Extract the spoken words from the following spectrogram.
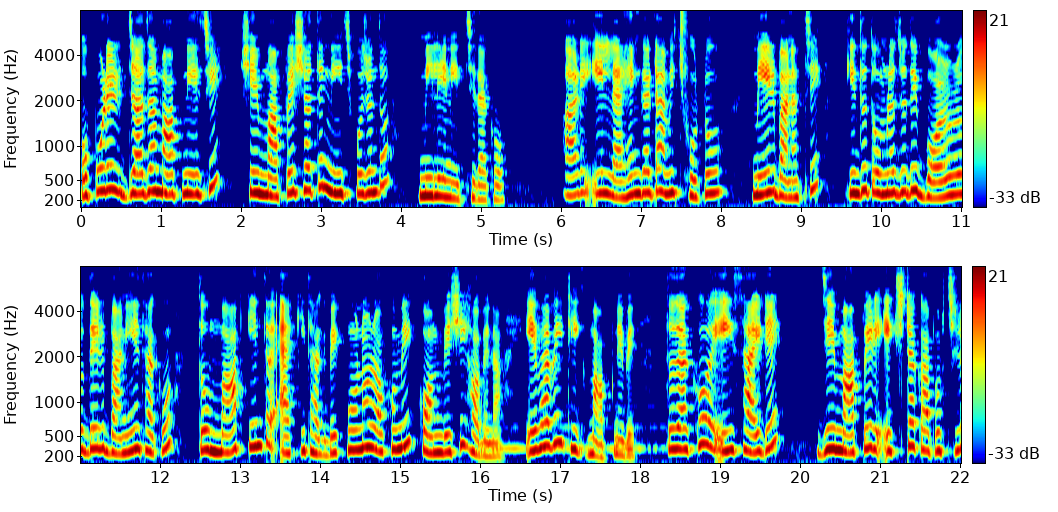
ওপরের যা যা মাপ নিয়েছি, সেই মাপের সাথে নিচ পর্যন্ত মিলিয়ে নিচ্ছি, দেখো। আর এই লেহেঙ্গাটা আমি ছোট মেয়ের বানাচ্ছি, কিন্তু তোমরা যদি বড়দের বানিয়ে থাকো, তো মাপ কিন্তু একই থাকবে, কোনো রকমই কম বেশি হবে না। এভাবেই ঠিক মাপ নেবে। তো দেখো, এই সাইডে যে মাপের এক্সট্রা কাপড় ছিল,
